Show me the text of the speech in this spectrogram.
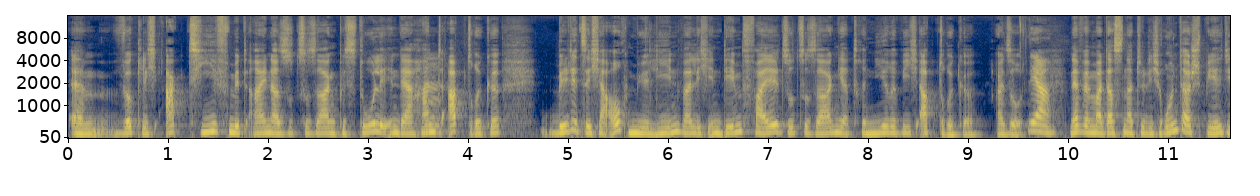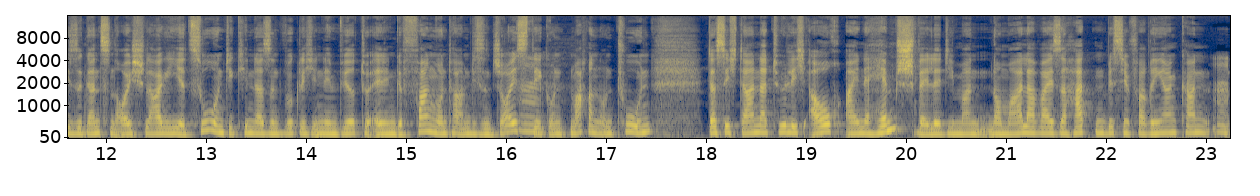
ähm, wirklich aktiv mit einer sozusagen Pistole in der Hand mhm. abdrücke, bildet sich ja auch Myelin, weil ich in dem Fall sozusagen ja trainiere, wie ich abdrücke. Also, ja. ne, wenn man das natürlich runterspielt, diese ganzen, oh, ich schlage hier zu und die Kinder sind wirklich in dem virtuellen gefangen und haben diesen Joystick mhm. und machen und tun, dass sich da natürlich auch eine Hemmschwelle, die man normalerweise hat, ein bisschen verringern kann, mhm.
